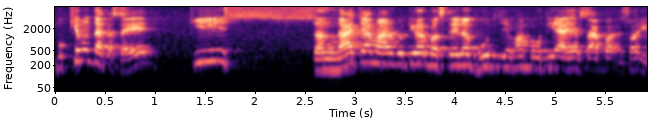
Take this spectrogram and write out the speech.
मुख्य मुद्दा कसा आहे की संघाच्या मानगुटीवर बसलेलं भूत जेव्हा मोदी आहे असं आपण सॉरी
